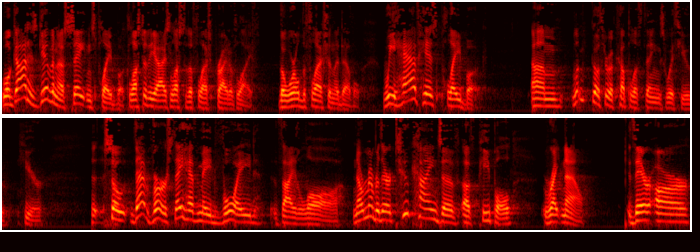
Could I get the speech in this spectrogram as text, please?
Well, God has given us Satan's playbook lust of the eyes, lust of the flesh, pride of life, the world, the flesh, and the devil. We have his playbook. Um, let me go through a couple of things with you here. So, that verse, they have made void thy law. Now, remember, there are two kinds of, of people right now. There are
